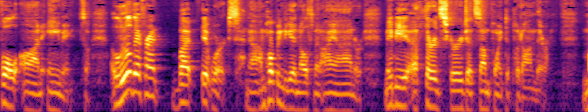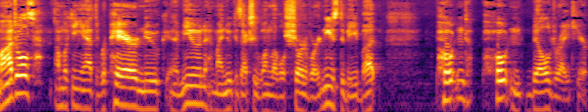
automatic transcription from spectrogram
full on aiming. So a little different, but it works. Now I'm hoping to get an Ultimate Ion or maybe a third Scourge at some point to put on there. Modules, I'm looking at the Repair, Nuke, and Immune. My Nuke is actually one level short of where it needs to be, but potent, potent build right here.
